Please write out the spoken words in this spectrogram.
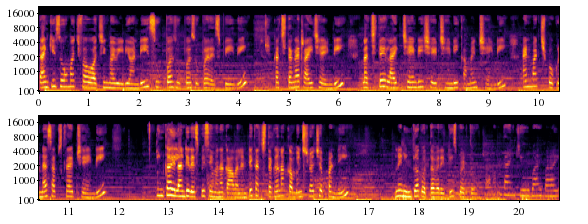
Thank you so much for watching my video అండి. సూపర్ సూపర్ సూపర్ రెసిపీ ఇది. ఖచ్చితంగా ట్రై చేయండి. నచ్చితే లైక్ చేయండి షేర్ చేయండి కమెంట్ చేయండి. అండ్ మర్చిపోకుండా సబ్స్క్రైబ్ చేయండి. ఇంకా ఇలాంటి రెసిపీస్ ఏమైనా కావాలంటే ఖచ్చితంగా నాకు కమెంట్స్లో చెప్పండి. నేను ఇంకా కొత్త వెరైటీస్ పెడుతూ ఉంటాను. థ్యాంక్ యూ బాయ్ బాయ్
